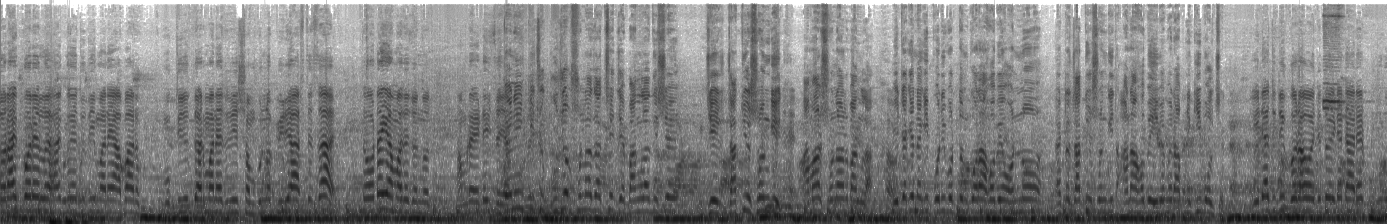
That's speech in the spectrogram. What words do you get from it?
লড়াই করে লড়াই করে যদি মানে আবার মুক্তিযোদ্ধার মানে যদি সম্পূর্ণ ফিরে আসতে চায় তো ওটাই আমাদের জন্য আমরা এটাই চাই কিছু গুজব শোনা যাচ্ছে যে বাংলাদেশে যে জাতীয় সংগীত আমার সোনার বাংলা এটাকে নাকি পরিবর্তন করা হবে অন্য একটা জাতীয় সংগীত আনা হবে এই ব্যাপারে আপনি কি বলছেন? এটা যদি করা হয় তো এটা ডাইরেক্ট পূর্ব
